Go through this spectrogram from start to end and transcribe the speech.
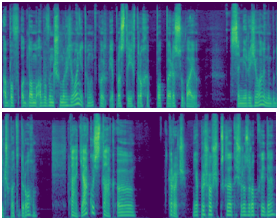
або в одному, або в іншому регіоні, тому типу, я просто їх трохи попересуваю. Самі регіони, не буду чіпати дорогу. Так, якось так. Е... Коротше, я прийшов, щоб сказати, що розробка йде.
